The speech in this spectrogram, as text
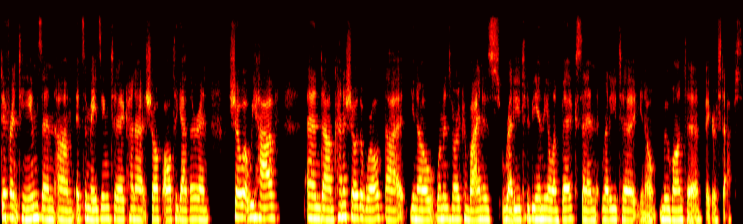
different teams, and um, it's amazing to kind of show up all together and show what we have, and um, kind of show the world that you know women's Nordic combined is ready to be in the Olympics and ready to you know move on to bigger steps.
